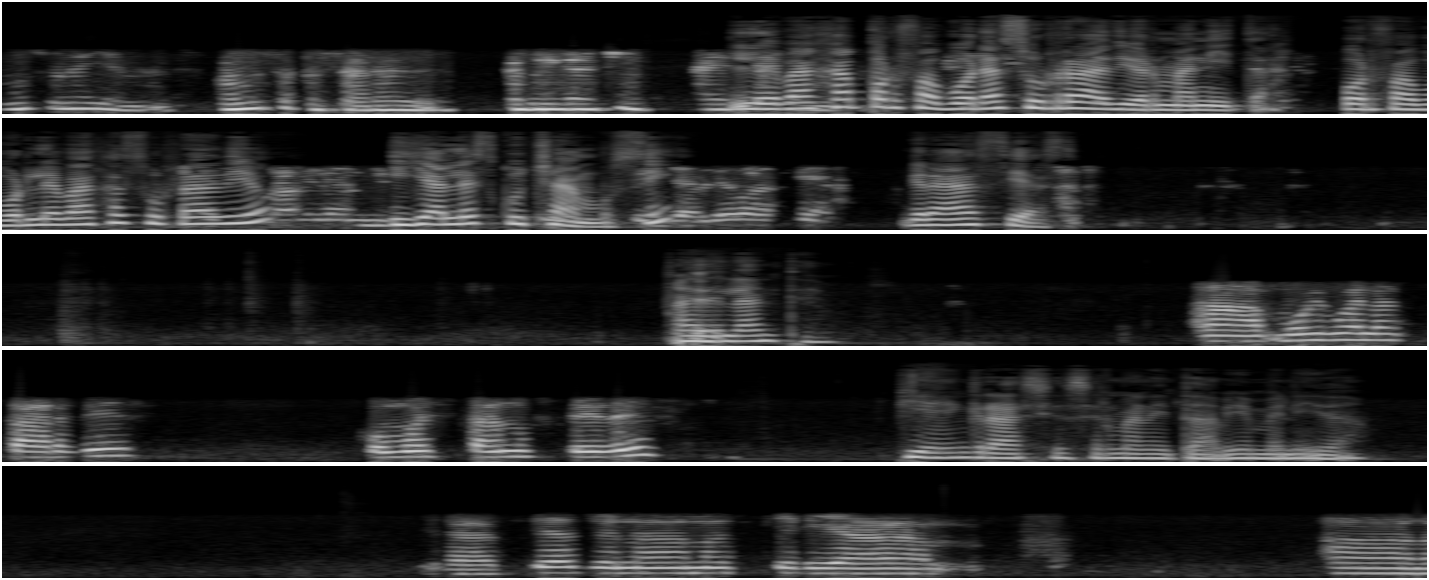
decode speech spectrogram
Tenemos una llamada. Vamos a pasar al... Le baja por favor a su radio, hermanita. Por favor, le baja su radio y ya le escuchamos, ¿sí? ya le bajé. Gracias. Adelante. Ah, muy buenas tardes. ¿Cómo están ustedes? Bien, gracias, hermanita. Bienvenida. Gracias. Yo nada más quería ah,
